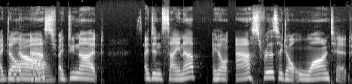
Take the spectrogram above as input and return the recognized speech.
I don't No. ask, I do not, I didn't sign up. I don't ask for this. I don't want it.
